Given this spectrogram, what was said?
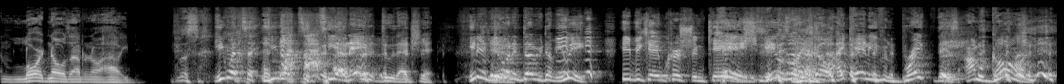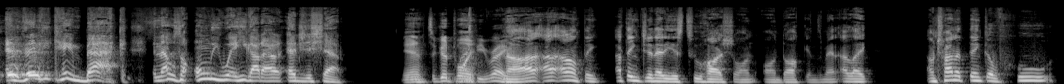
And Lord knows I don't know how he did. listen. He went to he went to TNA to do that shit. He didn't do it in WWE. He became Christian Cage. Cage. He was like, yo, I can't even break this. I'm gone. And then he came back. And that was the only way he got out of Edge's shadow. yeah, it's a good Might point. be right. No, I, I I don't think. I think Jannetty is too harsh on on Dawkins, man. I like. I'm trying to think of who,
